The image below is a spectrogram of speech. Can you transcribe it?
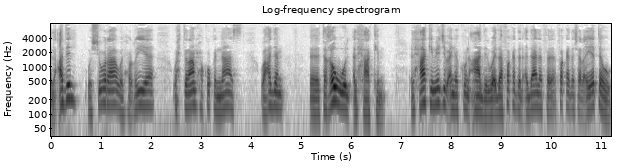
العدل والشورى والحرية واحترام حقوق الناس وعدم آه، تغول الحاكم. الحاكم يجب أن يكون عادل وإذا فقد العدالة فقد شرعيته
